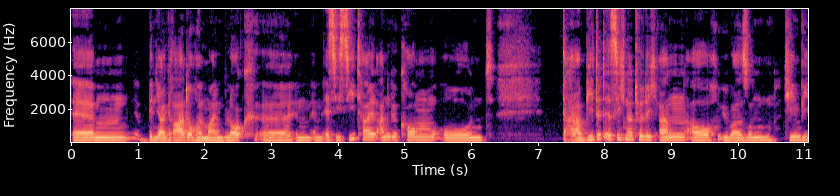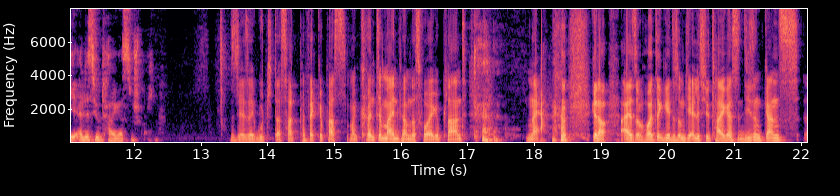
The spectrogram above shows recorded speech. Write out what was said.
ähm, bin ja gerade auch in meinem Blog äh, im, im SEC-Teil angekommen und da bietet es sich natürlich an, auch über so ein Team wie die LSU Tigers zu sprechen. Sehr, sehr gut. Das hat perfekt gepasst. Man könnte meinen, wir haben das vorher geplant. naja, genau. Also, heute geht es um die LSU Tigers. Die sind ganz äh,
